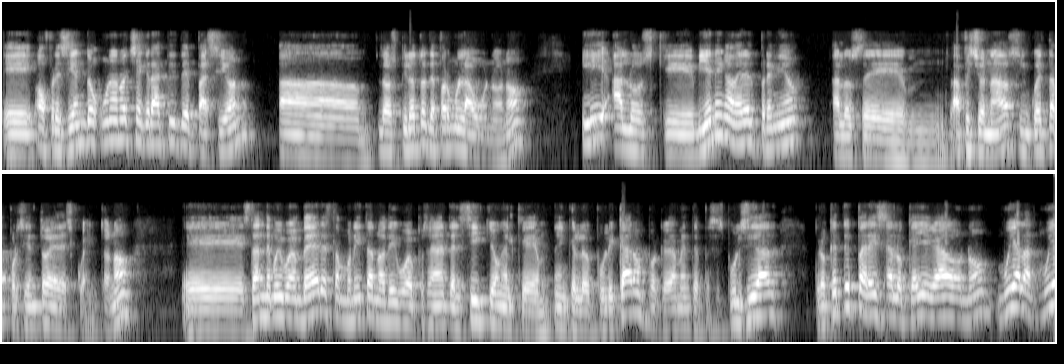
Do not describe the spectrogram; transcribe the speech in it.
eh, ofreciendo una noche gratis de pasión a los pilotos de Fórmula 1, ¿no? Y a los que vienen a ver el premio, a los aficionados, 50% de descuento, ¿no? Eh, están de muy buen ver, están bonitas, no digo pues, el sitio en el, que, en que lo publicaron, porque obviamente pues, es publicidad, pero ¿qué te parece a lo que ha llegado, no? Muy a la, muy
